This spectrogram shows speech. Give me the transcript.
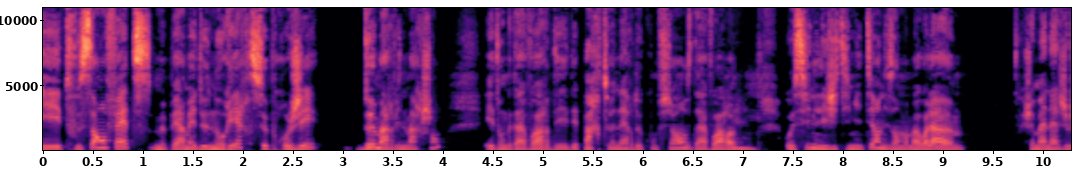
Et tout ça, en fait, me permet de nourrir ce projet de Marvin Marchand et donc d'avoir des, des, partenaires de confiance, d'avoir aussi une légitimité en disant, bon, bah voilà je manage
